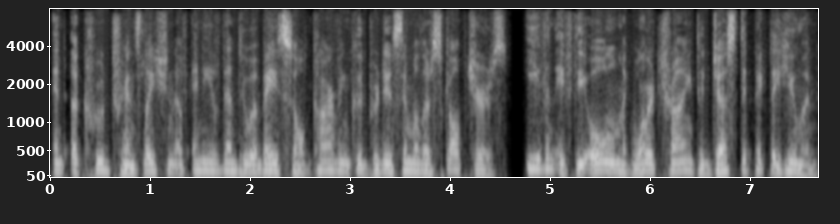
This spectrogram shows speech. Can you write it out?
and a crude translation of any of them to a basalt carving could produce similar sculptures. Even if the Olmec were trying to just depict a human,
